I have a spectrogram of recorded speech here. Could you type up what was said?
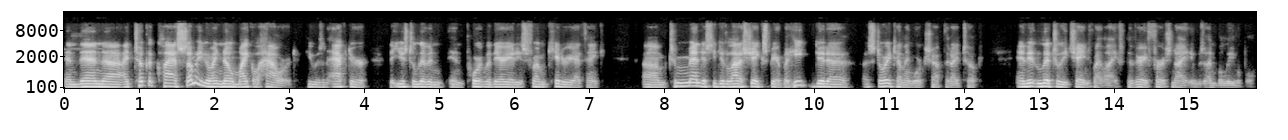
And then uh, I took a class. Some of you might know Michael Howard. He was an actor that used to live in in Portland area. He's from Kittery, I think. Um, tremendous. He did a lot of Shakespeare, but he did a, a storytelling workshop that I took, and it literally changed my life. The very first night, it was unbelievable.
